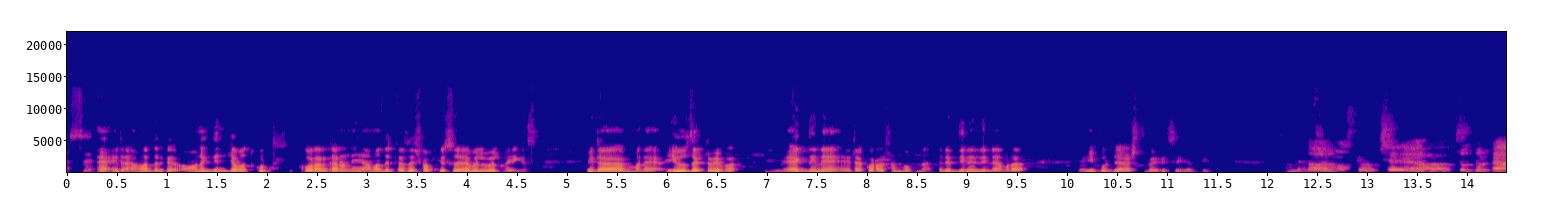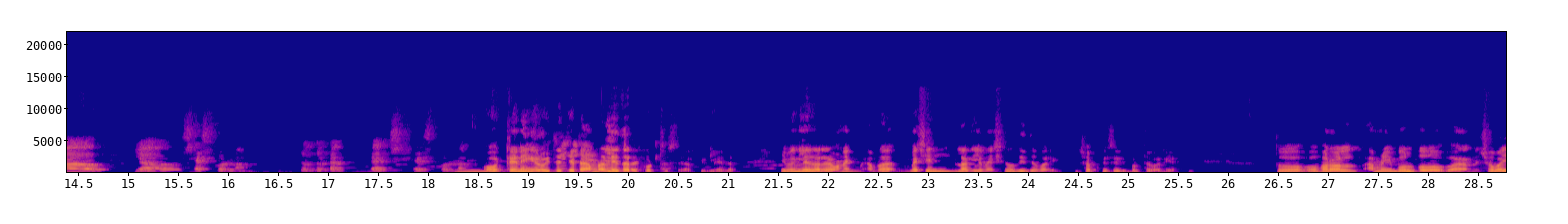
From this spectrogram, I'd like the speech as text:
আছে। হ্যাঁ এটা আমাদেরকে অনেকদিন যাবত করার কারণে আমাদের কাছে সবকিছু অ্যাভেলেবেল হয়ে গেছে। এটা মানে হিউজ একটা ব্যাপার। একদিনে এটা করা সম্ভব না। এটা দিনে দিনে আমরা এই পর্যায়ে আসতে পেরেছি আর কি আমরা তো অলমোস্ট হচ্ছে চোদ্দটা শেষ করলাম। চোদ্দটা ব্যাচ শেষ করলাম। ও ট্রেনিং এর ওই যে যেটা আমরা লেজারে করতেছি আর কি লেজার এবং লেজারের অনেক আমরা মেশিন লাগলে মেশিনও দিতে পারি সবকিছুই করতে পারি আর কি তো ওভারঅল আমি বলব সবাই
